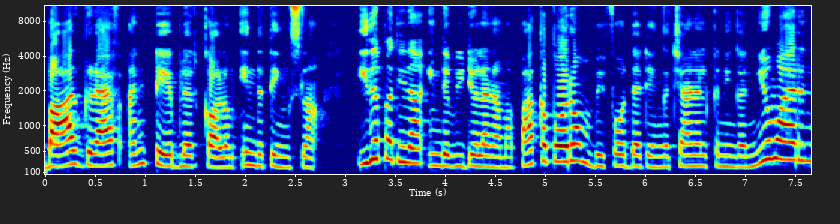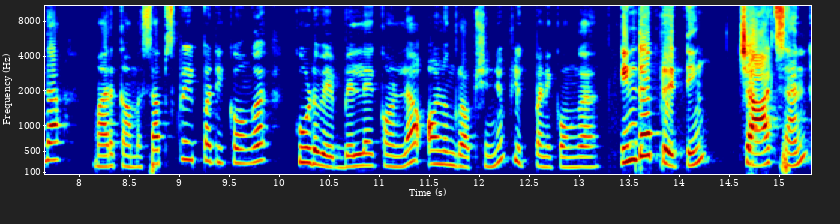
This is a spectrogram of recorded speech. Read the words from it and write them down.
bar graph and tabular column இந்த திங்ஸ்லாம் இதை பற்றி தான் இந்த வீடியோவில் நம்ம பார்க்க போகிறோம் பிஃபோர் தட் எங்கள் சேனலுக்கு நீங்கள் நியூவாக இருந்தால் மறக்காமல் சப்ஸ்கிரைப் பண்ணிக்கோங்க. கூடவே பெல் ஐக்கானில் ஆளுங்கிற ஆப்ஷனையும் கிளிக் பண்ணிக்கோங்க. இன்டர்பிரேட்டிங் சார்ட்ஸ் அண்ட்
